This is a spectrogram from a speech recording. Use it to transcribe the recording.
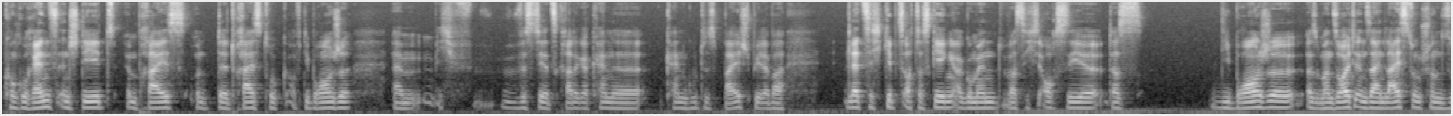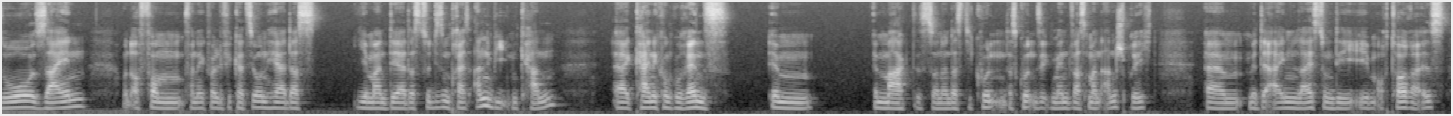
Konkurrenz entsteht im Preis und der Preisdruck auf die Branche. Ähm, ich wüsste jetzt gerade gar keine, kein gutes Beispiel, aber letztlich gibt es auch das Gegenargument, was ich auch sehe, dass die Branche, also man sollte in seinen Leistungen schon so sein und auch vom, von der Qualifikation her, dass jemand, der das zu diesem Preis anbieten kann, äh, keine Konkurrenz im im Markt ist, sondern dass die Kunden, das Kundensegment, was man anspricht, ähm, mit der eigenen Leistung, die eben auch teurer ist,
